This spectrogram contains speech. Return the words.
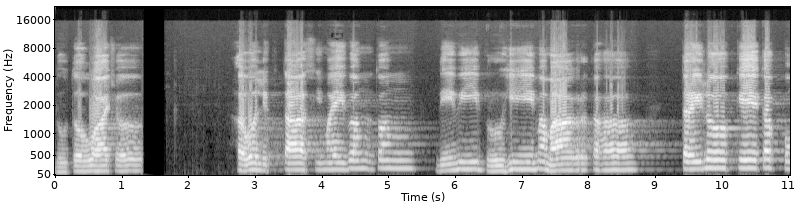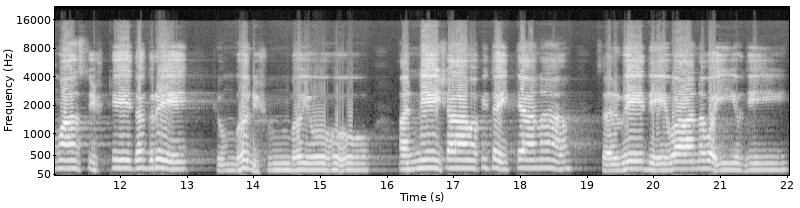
दूतोवाच अवलिप्तासि मैवं त्वं देवी ब्रूहि ममागृतः त्रैलोक्ये कपुमांस्तिष्ठेदग्रे शुम्भनिशुम्भयोः अन्येषामपि दैत्यानां सर्वे देवानवयुधि।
